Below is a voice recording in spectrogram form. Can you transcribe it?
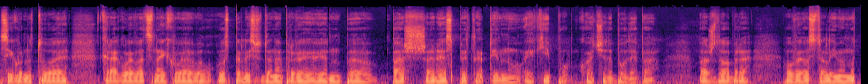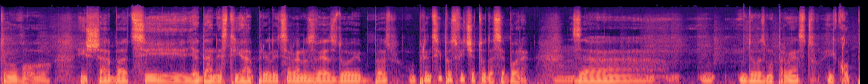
Sigurno tu je Kragujevac, Najkova, uspeli su da naprave jednu ba- baš respektativnu ekipu koja će da bude ba, baš dobra. Ove ostali imamo tu i Šabac i 11. april i Crvenu zvezdu i ba, u principu svi će tu da se bore Mhm. za da uzmu prvenstvo i kup.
